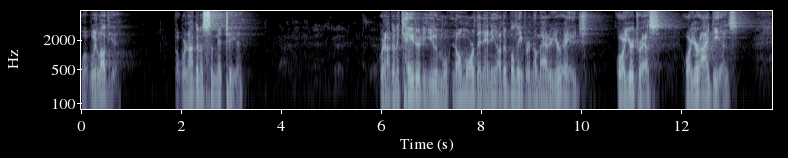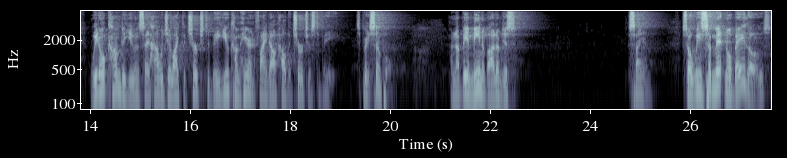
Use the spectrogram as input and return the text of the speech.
Well, we love you, but we're not going to submit to you. We're not going to cater to you no more than any other believer, no matter your age or your dress or your ideas. We don't come to you and say, How would you like the church to be? You come here and find out how the church is to be. It's pretty simple. I'm not being mean about it, I'm just saying. So we submit and obey those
